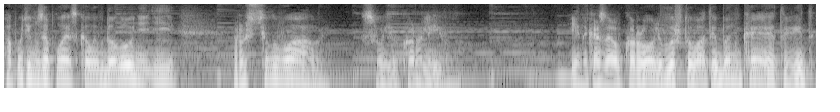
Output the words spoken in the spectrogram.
а потім заплескали в долоні і розцілували свою королівну. І наказав король влаштувати бенкет, від,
